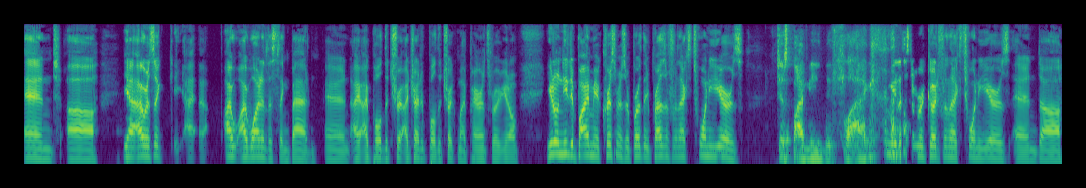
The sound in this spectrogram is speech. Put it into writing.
and uh yeah i was like i i, I wanted this thing bad and i, I pulled the trick i tried to pull the trick my parents were you know you don't need to buy me a christmas or birthday present for the next 20 years just buy me the Flagg. I mean, that's we're good for the next 20 years. And, uh,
